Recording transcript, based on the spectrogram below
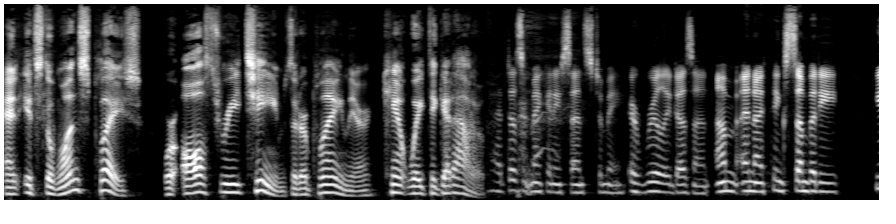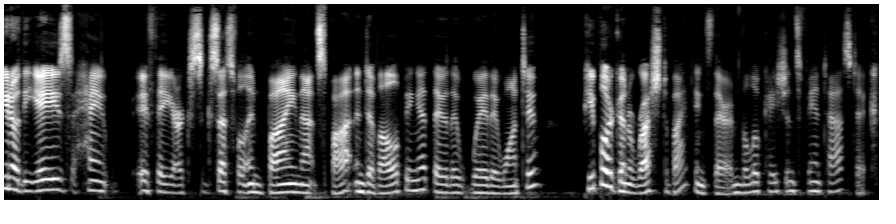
And it's the one place where all three teams that are playing there can't wait to get out of. That doesn't make any sense to me. It really doesn't. Um, and I think somebody, you know, the A's, hang, if they are successful in buying that spot and developing it the, the way they want to, people are going to rush to buy things there. I and mean, the location's fantastic.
